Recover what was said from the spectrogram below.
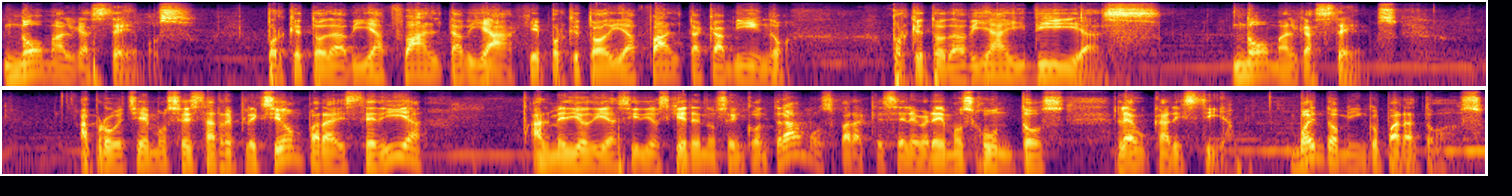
No malgastemos, porque todavía falta viaje, porque todavía falta camino porque todavía hay días. No malgastemos. Aprovechemos esta reflexión para este día. Al mediodía, si Dios quiere, nos encontramos para que celebremos juntos la Eucaristía. Buen domingo para todos.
